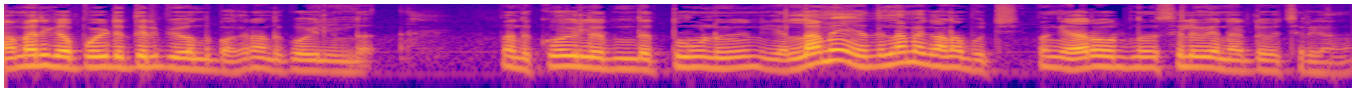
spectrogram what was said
அமெரிக்கா போயிட்டு திருப்பி வந்து பார்க்குறேன் அந்த கோயில் இல்லை. இப்போ அந்த கோயில் இருந்த தூணு எல்லாமே இது எல்லாமே காண போச்சு. இப்போ இங்கே யாரோ வந்து சிலுவை நட்டு வச்சுருக்காங்க.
